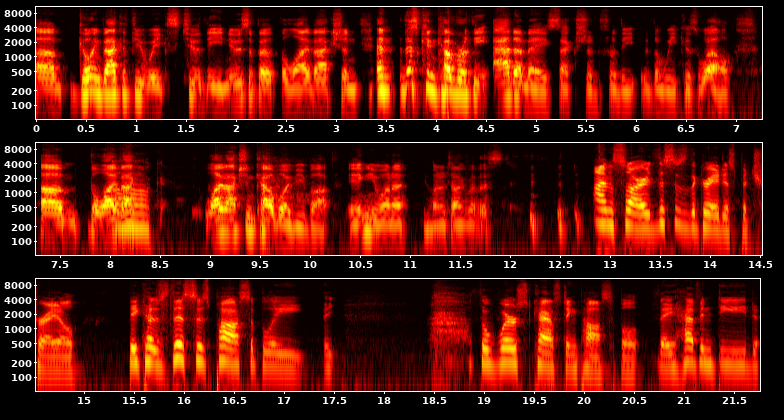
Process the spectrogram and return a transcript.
Um, going back a few weeks to the news about the live action, and this can cover the anime section for the the week as well. Um, the live Oh, live action Cowboy Bebop. Ing, you wanna you wanna talk about this? I'm sorry, this is the greatest betrayal because this is possibly a- the worst casting possible. They have indeed.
